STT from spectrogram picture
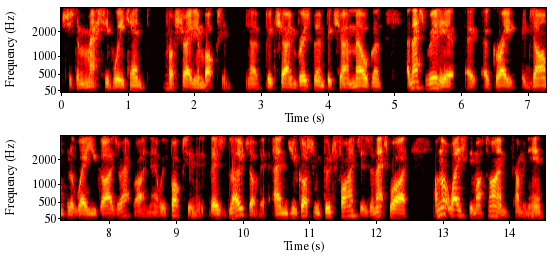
it's just a massive weekend for Australian boxing. You know, big show in Brisbane, big show in Melbourne, and that's really a, a, a great example of where you guys are at right now with boxing. There's loads of it, and you've got some good fighters, and that's why I'm not wasting my time coming here.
